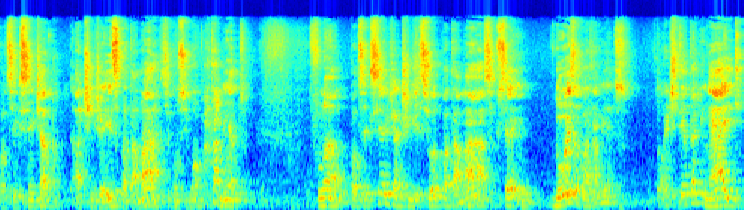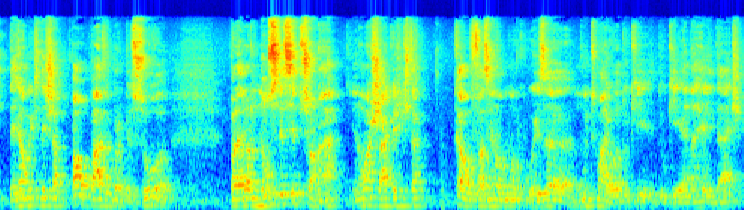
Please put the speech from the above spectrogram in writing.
Pode ser que se a gente atinja esse patamar, você consiga um apartamento. Fulano, pode ser que se a gente atinja esse outro patamar, você consegue dois apartamentos. Então a gente tenta alinhar e realmente deixar palpável para a pessoa, para ela não se decepcionar e não achar que a gente está fazendo alguma coisa muito maior do que, do que é na realidade.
